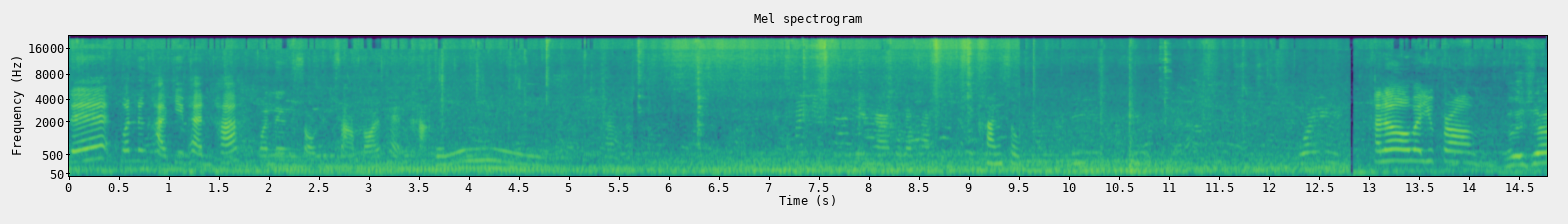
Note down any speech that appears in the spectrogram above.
เจ๊ วันหนึ่งขายกี่แผ่นคะ วันหนึ่ง2ถึง300แผ่นค่ะทีมงานคุณภาพสูงคันสุก Hello where you from Malaysia?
